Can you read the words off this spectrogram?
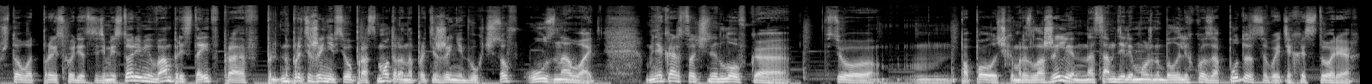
что вот происходит с этими историями, вам предстоит в, в, на протяжении всего просмотра, на протяжении двух часов узнавать. Мне кажется, очень ловко все по полочкам разложили. На самом деле можно было легко запутаться в этих историях.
